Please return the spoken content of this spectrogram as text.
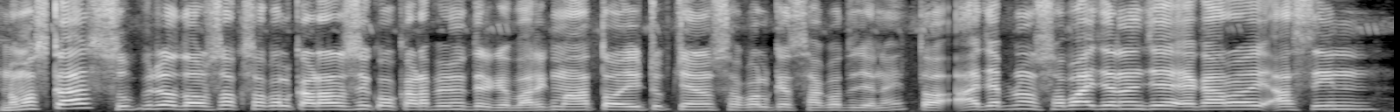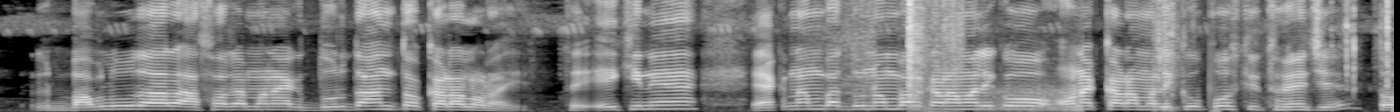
নমস্কার, সুপ্রিয় দর্শক সকল কাড়ারসিক ও কাড়াপ্রেমিকদেরকে বারিক মাহাতো ইউটিউব চ্যানেল সকলকে স্বাগত জানাই। তো আজ আপনারা সবাই জানেন যে এগারোই আশ্বিন বাবলুদার আসরে মানে এক দুর্দান্ত কাড়া লড়াই। তো এইখানে এক নাম্বার, দু নম্বর কাড়া মালিকও অনেক কাড়া মালিক উপস্থিত হয়েছে। তো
